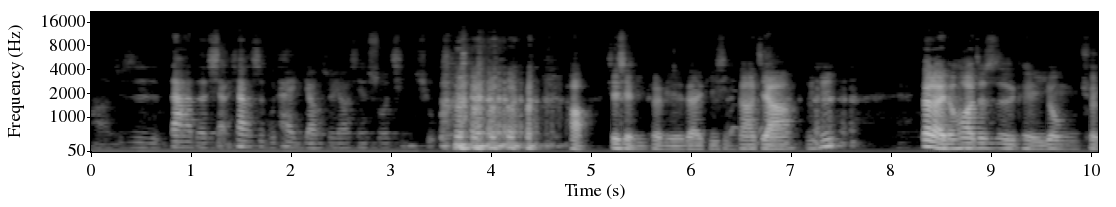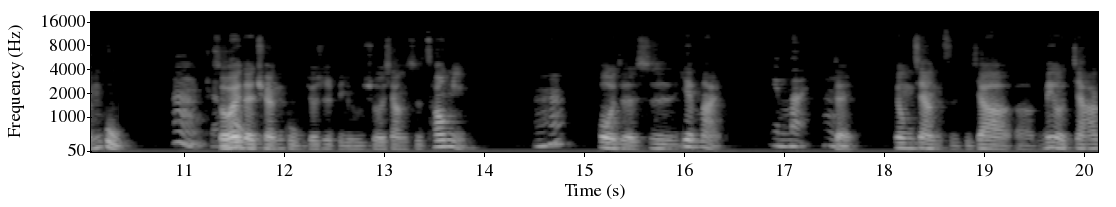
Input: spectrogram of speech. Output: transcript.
啊、就是大家的想象是不太一样，所以要先说清楚。好，谢谢你特别在提醒大家。嗯哼，再来的话就是可以用全谷，嗯，所谓，的全谷就是比如说像是糙米嗯哼，或者是燕麦，燕麦，嗯、，对，用这样子比较呃没有加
